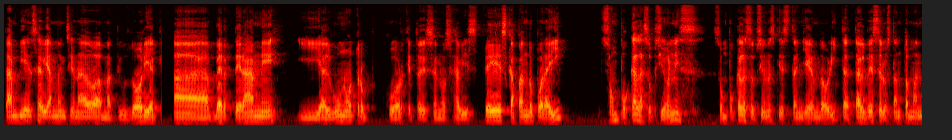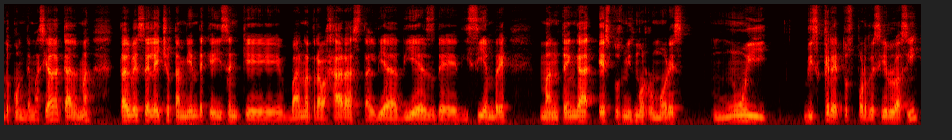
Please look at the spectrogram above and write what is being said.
también se había mencionado a Mateus Doria, a Berterame y algún otro jugador que se nos esté escapando por ahí, son pocas las opciones, son pocas las opciones que están llegando ahorita. Tal vez se lo están tomando con demasiada calma, tal vez el hecho también de que dicen que van a trabajar hasta el día 10 de diciembre mantenga estos mismos rumores muy discretos, por decirlo así,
